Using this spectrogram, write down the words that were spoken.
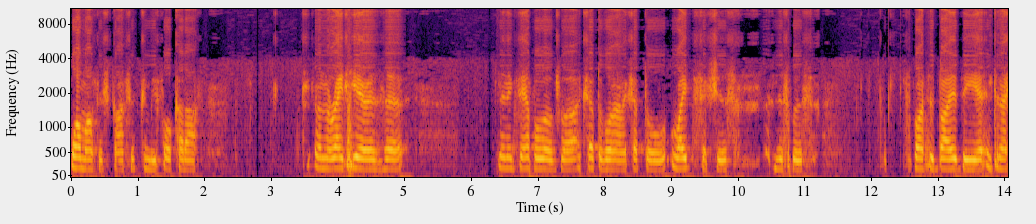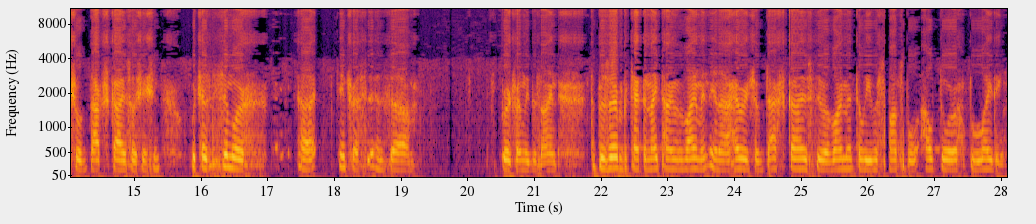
wall-mounted sconces can be full cutoff. On the right here is an example of uh, acceptable and unacceptable light fixtures. And this was sponsored by the International Dark Sky Association, which has similar uh, interests as um, bird-friendly design to preserve and protect the nighttime environment in our heritage of dark skies through environmentally responsible outdoor lighting.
